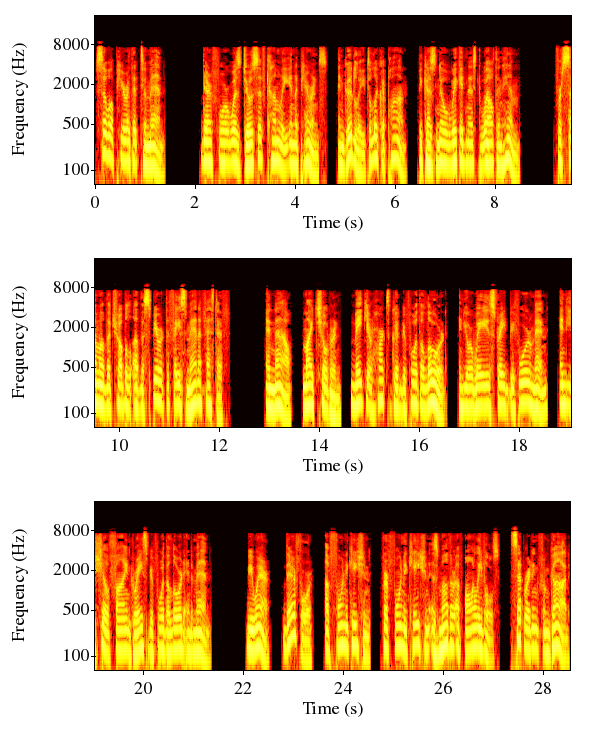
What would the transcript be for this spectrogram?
so appeareth it to men. Therefore was Joseph comely in appearance, and goodly to look upon, because no wickedness dwelt in him. For some of the trouble of the spirit the face manifesteth. And now, my children, make your hearts good before the Lord, and your ways straight before men, and ye shall find grace before the Lord and men. Beware, therefore, of fornication, for fornication is mother of all evils, separating from God,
